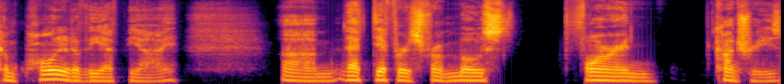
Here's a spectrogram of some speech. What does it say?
component of the FBI um, that differs from most foreign countries.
